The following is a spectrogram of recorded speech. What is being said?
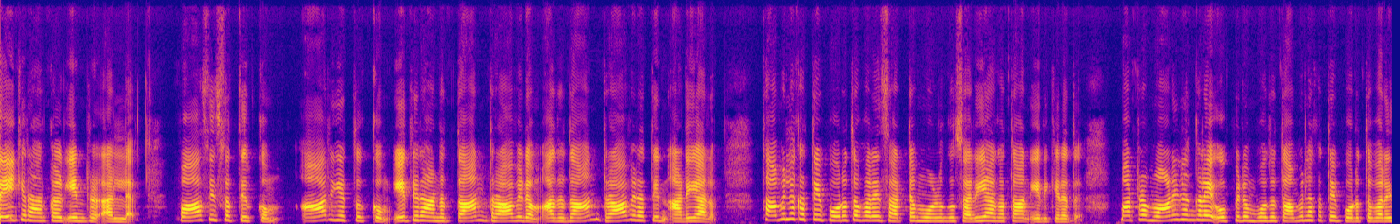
செய்கிறார்கள் என்று அல்ல. பாசிசத்திற்கும் ஆரியத்துக்கும் எதிரான தான் திராவிடம். அதுதான் திராவிடத்தின் அடையாளம். தமிழகத்தை பொறுத்தவரை சட்டம் ஒழுங்கு சரியாகத்தான் இருக்கிறது. மற்ற மாநிலங்களை ஒப்பிடும்போது தமிழகத்தை பொறுத்தவரை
